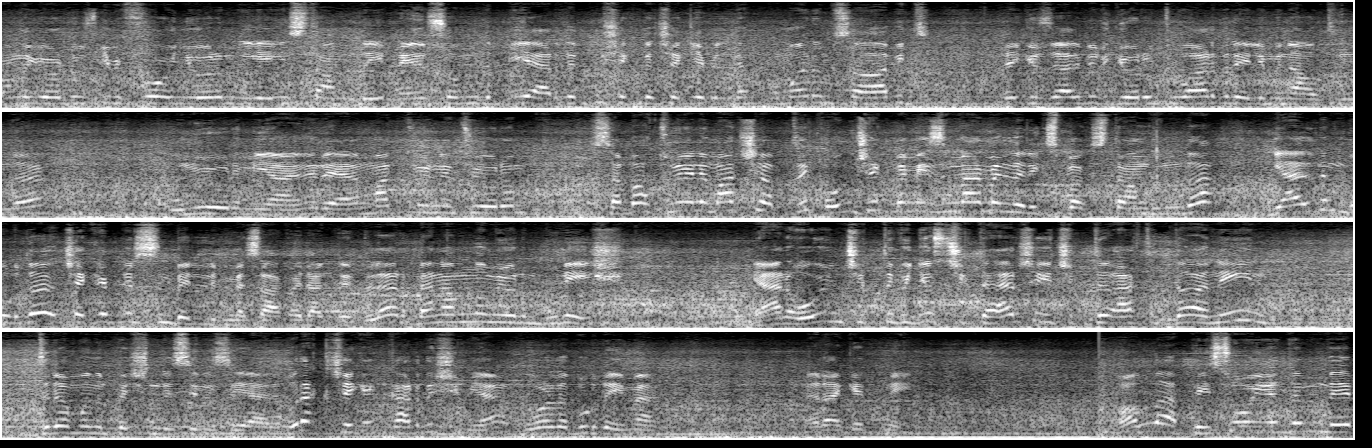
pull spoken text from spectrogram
şu anda gördüğünüz gibi FIFA oynuyorum. EA standındayım. En sonunda bir yerde bir şekilde çekebildim. Umarım sabit ve güzel bir görüntü vardır elimin altında. Umuyorum yani. Real Madrid yönetiyorum. Sabah tünele maç yaptık. Onu çekmeme izin vermediler Xbox standında. Geldim burada çekebilirsin belli bir mesafeden dediler. Ben anlamıyorum bu ne iş. Yani oyun çıktı, videosu çıktı, her şey çıktı. Artık daha neyin dramanın peşindesiniz yani. Bırak çekek kardeşim ya. Bu arada buradayım ha. Merak etmeyin. Valla PES'i oynadım ve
